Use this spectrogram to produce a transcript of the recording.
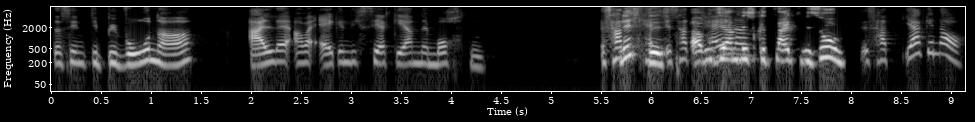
dass ihn die Bewohner alle aber eigentlich sehr gerne mochten. Es hat, Richtig. es hat Aber sie haben keiner, nicht gezeigt, wieso. es hat, ja genau,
